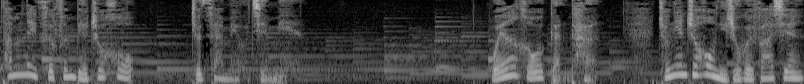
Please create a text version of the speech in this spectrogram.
他们那次分别之后，就再没有见面。维安和我感叹。成年之后，你就会发现，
